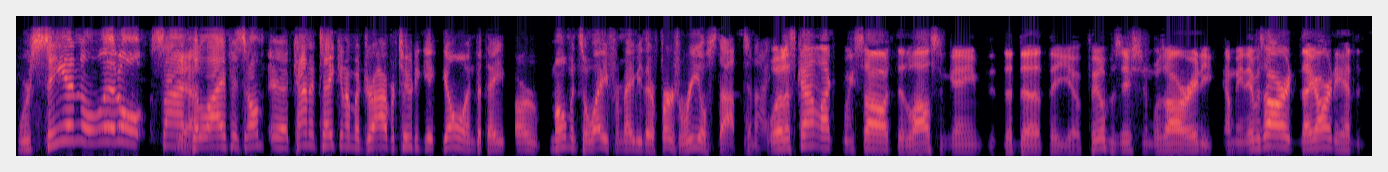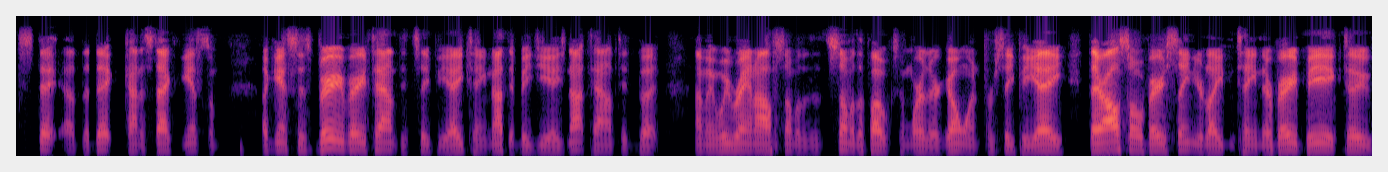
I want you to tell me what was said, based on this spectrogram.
we're seeing a little signs Yeah. of life. It's um, uh, kind of taking them a drive or two to get going, but they are moments away from maybe their first real stop tonight. Well, it's kind of like we saw at the Lawson game. The the the uh, field position was already. I mean, it was already. They already had the sta- uh, the deck kind of stacked against them, against this very very talented CPA team. Not that BGA is not talented, but I mean, we ran off some of the some of the folks and where they're going for CPA. They're also a very senior laden team. They're very big too.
